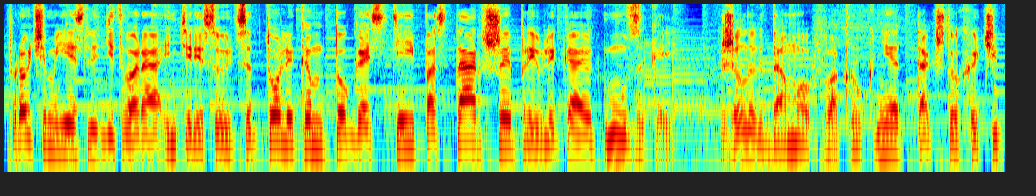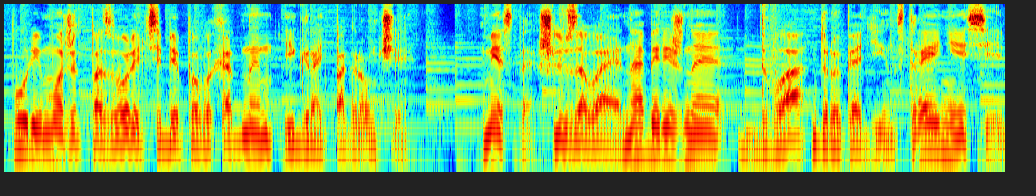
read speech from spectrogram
Впрочем, если детвора интересуется Толиком, то гостей постарше привлекают музыкой. Жилых домов вокруг нет, так что Хачапури может позволить себе по выходным играть погромче. Место – шлюзовая набережная, 2, дробь 1, строение 7.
